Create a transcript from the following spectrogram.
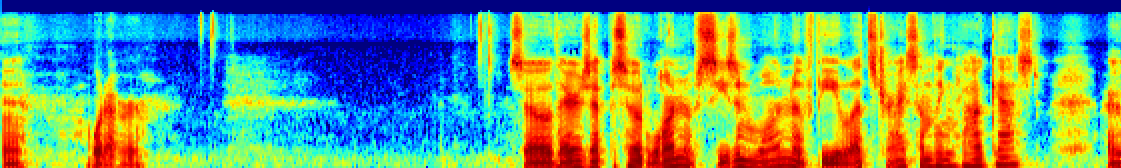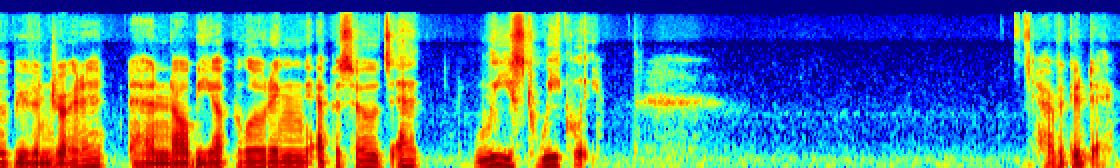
eh, whatever. So there's episode one of season one of the Let's Try Something podcast. I hope you've enjoyed it, and I'll be uploading episodes at least weekly. Have a good day.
